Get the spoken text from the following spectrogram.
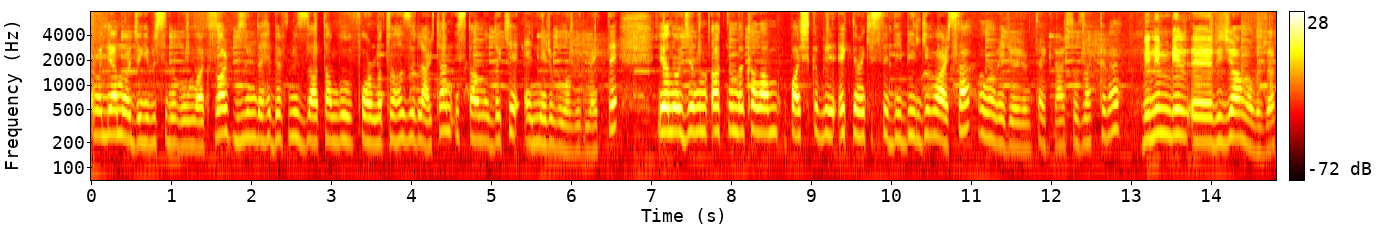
Ama Liana Hoca gibisini bulmak zor. Bizim de hedefimiz zaten bu formatı hazırlarken İstanbul'daki enleri bulabilmekti. Liana Hocamın aklında kalan başka bir eklemek istediği bilgi varsa ona veriyorum tekrar söz hakkını. Benim bir e, ricam olacak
